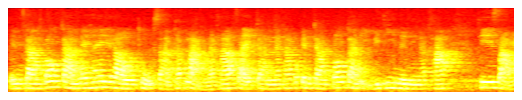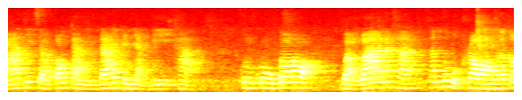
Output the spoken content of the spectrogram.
เป็นการป้องกันไม่ให้เราถูกสารคัดหลั่งนะคะ ใส่กันนะคะก็เป็นการป้องกันอีกวิธีหนึ่งนะคะ ที่สามารถที่จะป้องกันได้เป็นอย่างดีค่ะ คุณครูก็ หวังว่านะคะท่านผู้ปกครองแล้วก็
